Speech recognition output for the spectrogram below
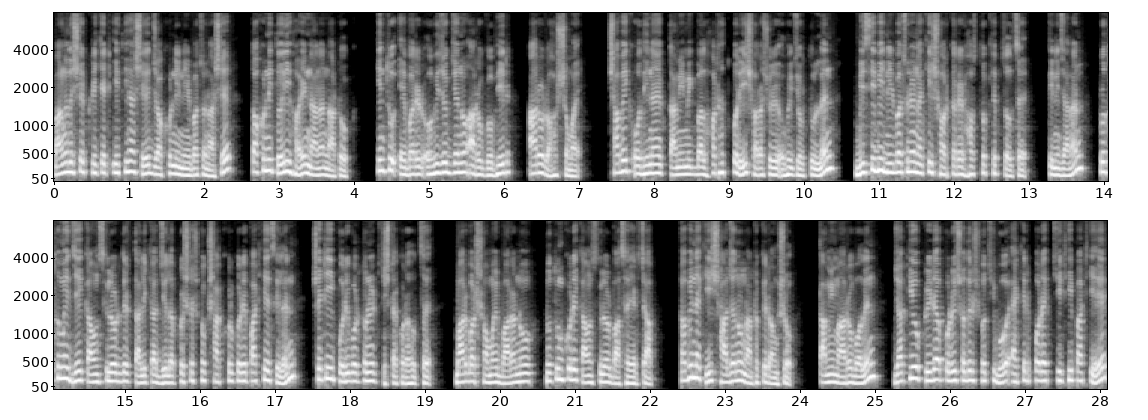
বাংলাদেশের ক্রিকেট ইতিহাসে যখনই নির্বাচন আসে, তখনই তৈরি হয় নানা নাটক। কিন্তু এবারের অভিযোগ যেন আরও গভীর আরও রহস্যময়। সাবেক অধিনায়ক তামিম ইকবাল হঠাৎ করেই সরাসরি অভিযোগ তুললেন, বিসিবি নির্বাচনে নাকি সরকারের হস্তক্ষেপ চলছে। তিনি জানান, প্রথমে যে কাউন্সিলরদের তালিকা জেলা প্রশাসক স্বাক্ষর করে পাঠিয়েছিলেন, সেটি পরিবর্তনের চেষ্টা করা হচ্ছে। বারবার সময় বাড়ানো, নতুন করে কাউন্সিলর বাছাইয়ের চাপ। তবে নাকি সাজানো নাটকের অংশ। তামিম আরও বলেন, জাতীয় ক্রীড়া পরিষদের সচিবও একের পর এক চিঠি পাঠিয়ে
